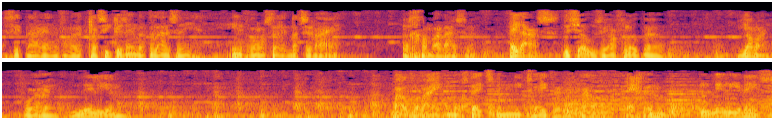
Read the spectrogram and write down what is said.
zit naar een of andere klassieke zender te luisteren. In de veronderstelling dat ze naar een gamba luisteren. Helaas, de show is afgelopen. Jammer voor eh, Lillian. Waarover wij nog steeds niets weten wat nou echt een Lillian is.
